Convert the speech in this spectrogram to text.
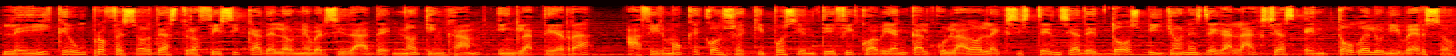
Leí que un profesor de astrofísica de la Universidad de Nottingham, Inglaterra, afirmó que con su equipo científico habían calculado la existencia de 2 billones de galaxias en todo el universo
